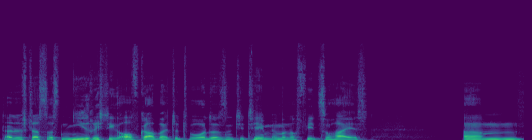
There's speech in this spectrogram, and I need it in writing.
dadurch, dass das nie richtig aufgearbeitet wurde, sind die Themen immer noch viel zu heiß ähm,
